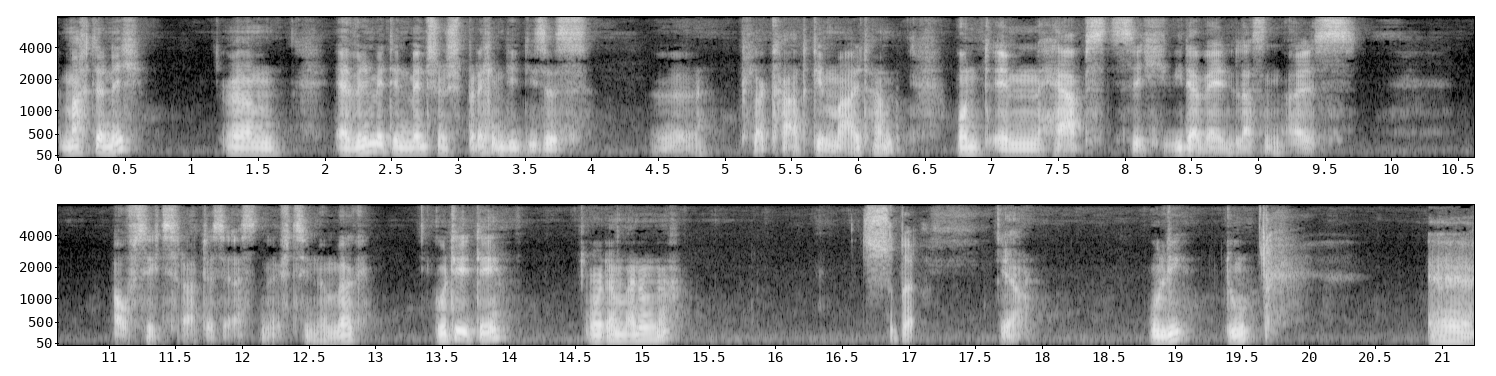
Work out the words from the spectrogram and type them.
Macht er nicht. Ähm, er will mit den Menschen sprechen, die dieses äh, Plakat gemalt haben und im Herbst sich wiederwählen lassen als Aufsichtsrat des ersten FC Nürnberg. Gute Idee, oder Meinung nach? Super. Ja. Uli, du? Äh,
